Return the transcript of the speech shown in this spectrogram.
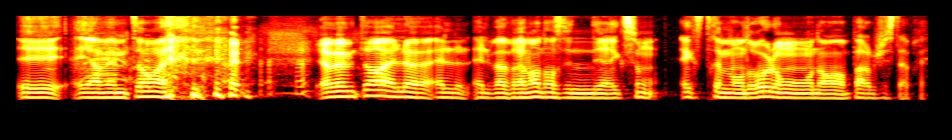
Et, et en même temps, et en même temps, elle, elle, elle va vraiment dans une direction extrêmement drôle. On en parle juste après.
